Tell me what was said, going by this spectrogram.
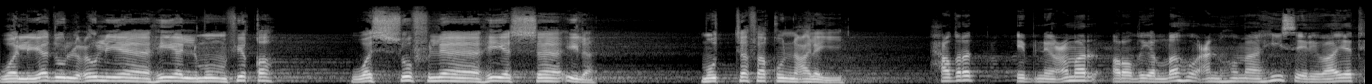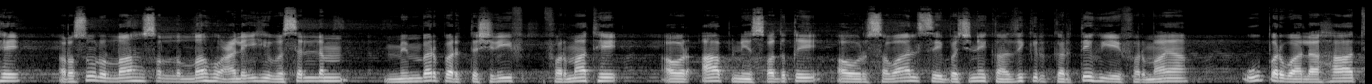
واليد العليا هي المنفقة۔ والسفلى هي السائلة. متفق علیہ حضرت ابن عمر رضی اللہ عنہما ہی سے روایت ہے، رسول اللہ صلی اللہ علیہ وسلم ممبر پر تشریف فرما تھے اور آپ نے صدقے اور سوال سے بچنے کا ذکر کرتے ہوئے فرمایا، اوپر والا ہاتھ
